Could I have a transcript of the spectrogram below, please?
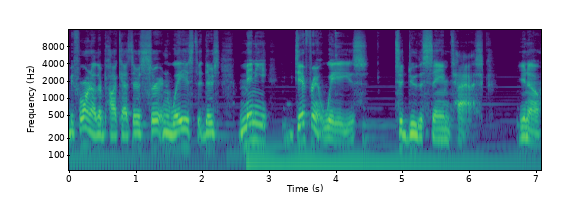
before on other podcasts, there's certain ways to, there's many different ways to do the same task, you know.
